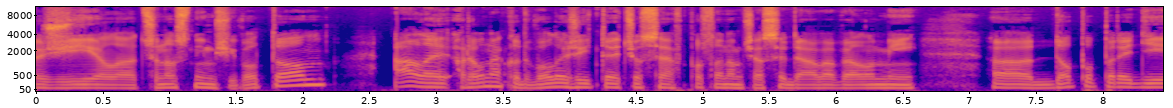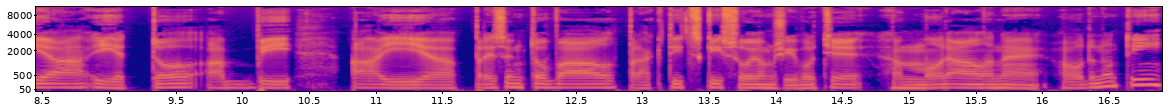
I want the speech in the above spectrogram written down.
žil cnostným životom, ale rovnako dôležité, čo sa v poslednom čase dáva veľmi e, do popredia, je to, aby aj prezentoval prakticky v svojom živote morálne hodnoty, e,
